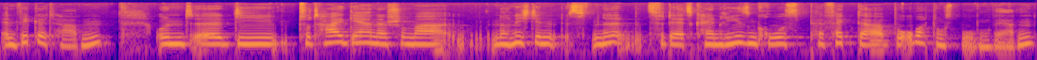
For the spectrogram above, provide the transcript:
entwickelt haben und äh, die total gerne schon mal noch nicht den, ne, wird ja jetzt kein riesengroß perfekter Beobachtungsbogen werden,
